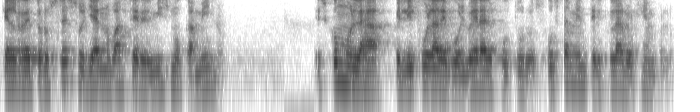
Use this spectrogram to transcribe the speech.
que el retroceso ya no va a ser el mismo camino. Es como la película de Volver al Futuro, es justamente el claro ejemplo.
